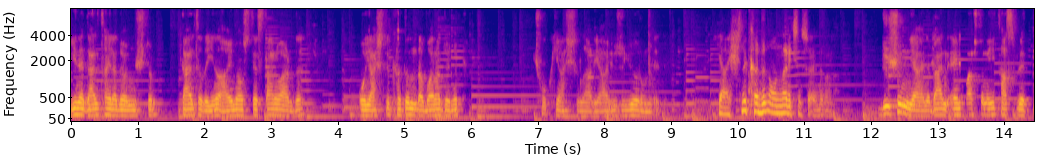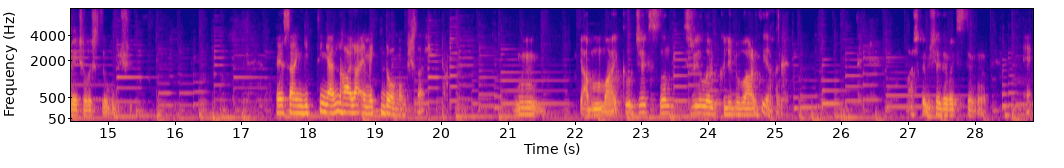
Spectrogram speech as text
yine Delta ile dönmüştüm. Delta'da yine aynı hostesler vardı. O yaşlı kadın da bana dönüp çok yaşlılar ya üzülüyorum dedi. yaşlı kadın onlar için söyledi bana. Düşün yani ben en başta neyi tasvir etmeye çalıştığımı düşün. Ve sen gittin geldin hala emekli de olmamışlar. Hmm, Ya Michael Jackson'ın Thriller klibi vardı ya hani. Başka bir şey demek istemiyorum. E-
